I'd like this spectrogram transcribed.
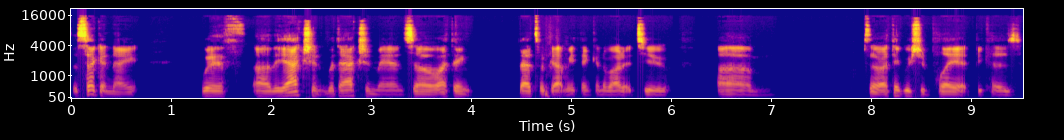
the second night with uh, the action with Action Man. So I think that's what got me thinking about it too. Um, so I think we should play it because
